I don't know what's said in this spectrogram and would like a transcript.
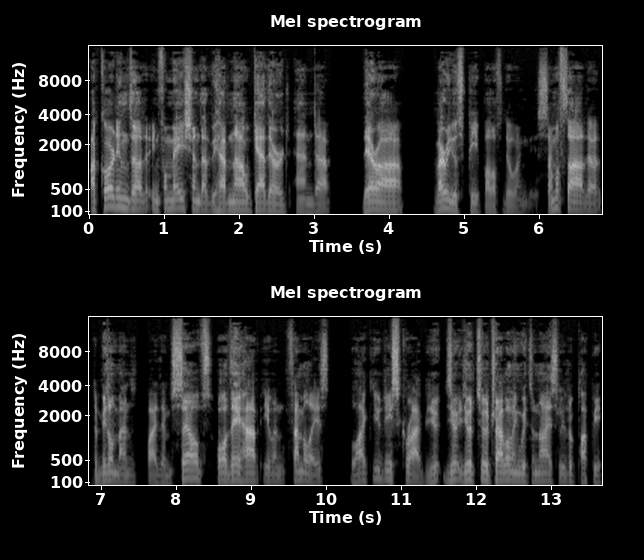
according to the information that we have now gathered, and uh, there are various people of doing this. Some of the the, the middlemen by themselves, or they have even families like you described. You you, you two traveling with a nice little puppy,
